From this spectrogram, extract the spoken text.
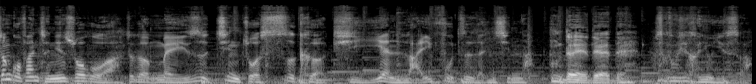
曾国藩曾经说过啊，这个每日静坐四刻，体验来复之人心呐、对对对，这个东西很有意思啊。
